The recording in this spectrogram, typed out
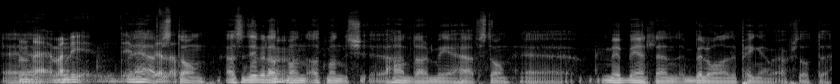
Eh, Nej, men det, det är väl att... hävstång. Alltså det är väl att Mm. man, att man handlar med hävstång. Eh, med egentligen belånade pengar vad jag har förstått det.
